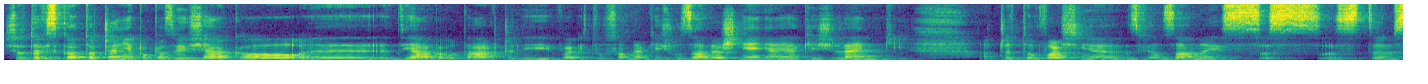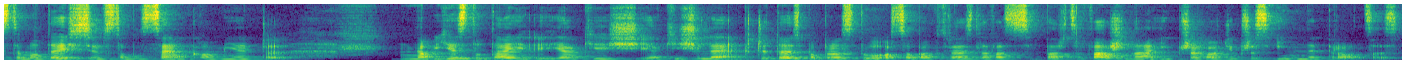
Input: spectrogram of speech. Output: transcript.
Środowisko otoczenie pokazuje się jako y, diabeł, tak? Czyli tu są jakieś uzależnienia, jakieś lęki. A czy to właśnie związane jest z, z, z, tym, z tym odejściem, z tą ósemką mieczy? No jest tutaj jakiś, jakiś lęk. Czy to jest po prostu osoba, która jest dla Was bardzo ważna i przechodzi przez inny proces?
